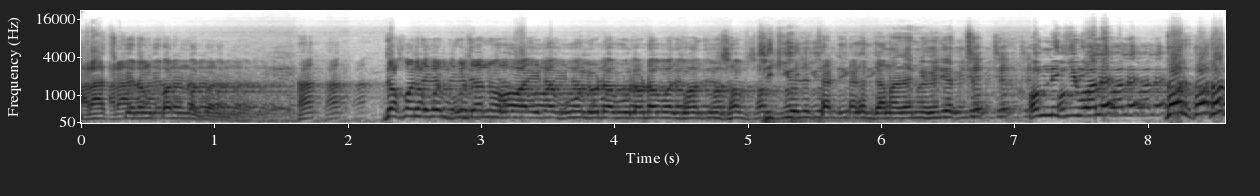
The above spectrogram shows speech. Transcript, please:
আর আজকে এরকম করে না করে হ্যাঁ? যখন থেকে বোঝানো হয় এটা ভুল ওটা ভুল ওটা বল সব ঠিকই হয়েছে চারদিকে জানাজানি হয়ে যাচ্ছে অমনি কি বলে ধর, ধর।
